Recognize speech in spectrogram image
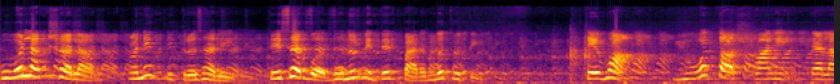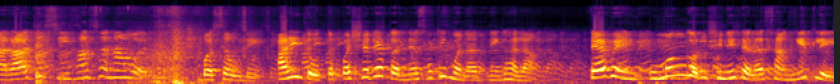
कुवलाक्षाला अनेक पुत्र झाले. ते सर्व धनुर्विद्येत पारंगत होते. तेव्हा युवताश्वाने त्याला राजसिंहासनावर बसवले आणि तो तपश्चर्या करण्यासाठी मनात निघाला. त्यावेळी उमंग ऋषीने त्याला सांगितले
